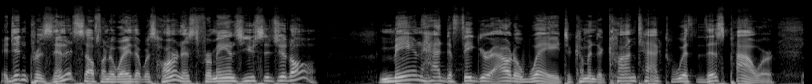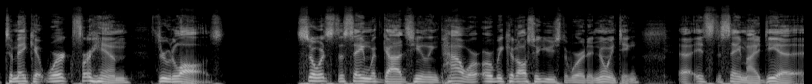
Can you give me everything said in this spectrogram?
It didn't present itself in a way that was harnessed for man's usage at all man had to figure out a way to come into contact with this power to make it work for him through laws. So it's the same with God's healing power, or we could also use the word anointing. Uh, it's the same idea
